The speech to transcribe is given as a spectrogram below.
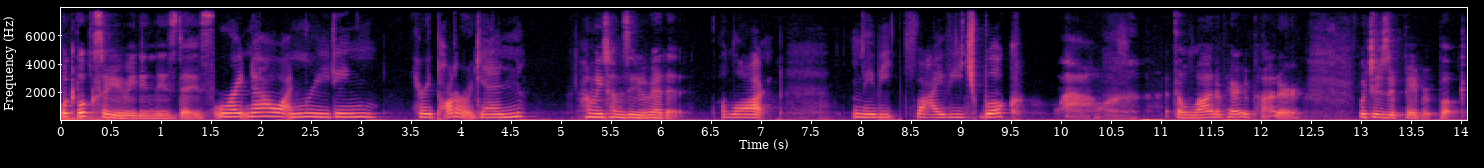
What books are you reading these days? Right now, I'm reading Harry Potter again. How many times have you read it? A lot. Maybe five each book. Wow. That's a lot of Harry Potter. Which is your favorite book?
